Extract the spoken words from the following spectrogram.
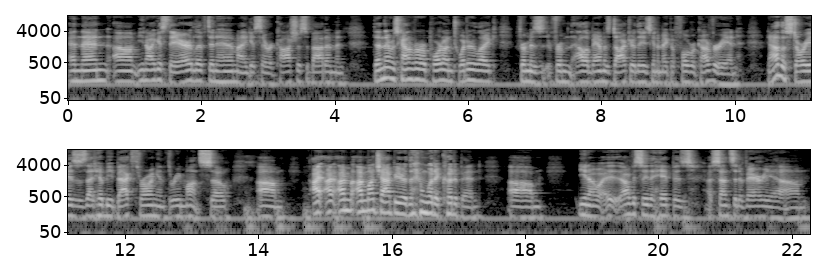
and then, um, you know, I guess they airlifted him. I guess they were cautious about him. And then there was kind of a report on Twitter, like from his from Alabama's doctor, that he's going to make a full recovery. And now the story is is that he'll be back throwing in three months. So I, I am I'm, I'm much happier than what it could have been. Um, you know, obviously the hip is a sensitive area. Um,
